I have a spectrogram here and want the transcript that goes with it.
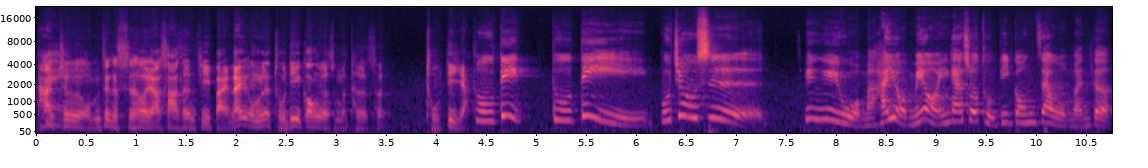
它就是我们这个时候要杀生祭拜。来，我们的土地公有什么特色？土地呀，土地土地不就是孕育我们？还有没有？应该说土地公在我们的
